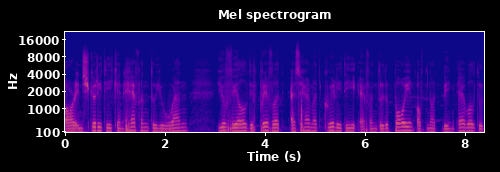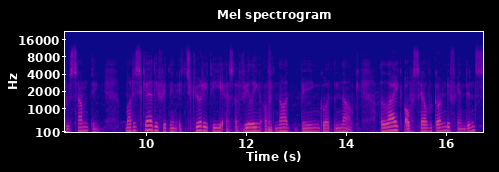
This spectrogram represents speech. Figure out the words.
or insecurity can happen to you when you feel deprived as harmed quality even to the point of not being able to do something. Mariska defined insecurity as a feeling of not being good enough, a lack of self-confidence,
